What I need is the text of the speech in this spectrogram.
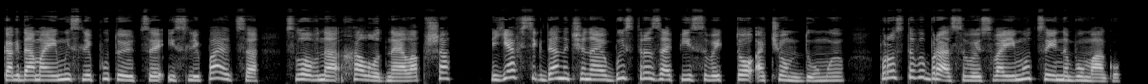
Когда мои мысли путаются и слипаются, словно холодная лапша, я всегда начинаю быстро записывать то, о чем думаю, просто выбрасываю свои эмоции на бумагу.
